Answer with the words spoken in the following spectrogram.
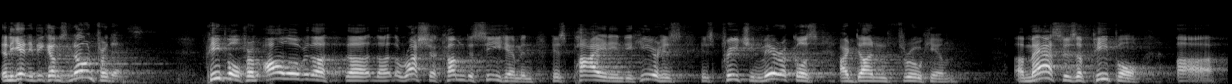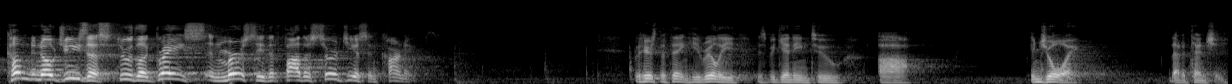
And again, he becomes known for this. People from all over the, the, the, the, Russia come to see him and his piety and to hear his, his preaching. Miracles are done through him. Uh, masses of people uh, come to know Jesus through the grace and mercy that Father Sergius incarnates. But here's the thing he really is beginning to uh, enjoy that attention.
